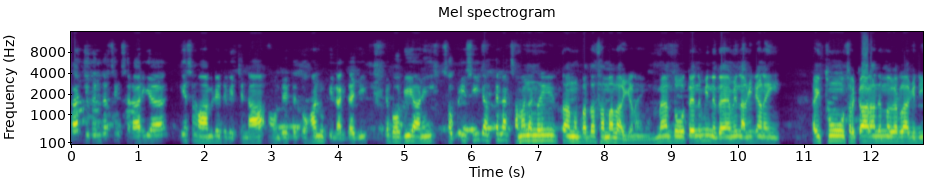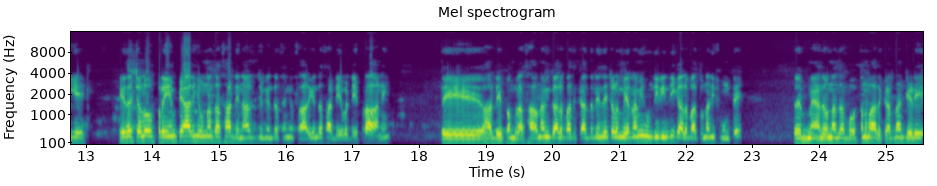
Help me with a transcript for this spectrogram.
ਤਾਂ ਜੋਗਿੰਦਰ ਸਿੰਘ ਸਲਾਰੀਆ ਇਸ ਮਾਮਲੇ ਦੇ ਵਿੱਚ ਨਾ ਆਉਂਦੇ ਤੇ ਤੁਹਾਨੂੰ ਕੀ ਲੱਗਦਾ ਜੀ? ਕਿ ਬੋਡੀ ਆਣੀ ਸੌਖੀ ਸੀ ਜਾਂ ਕਿੰਨਾ ਕੁ ਸਮਾਂ ਲੱਗਦਾ? ਨਹੀਂ, ਤੁਹਾਨੂੰ ਪਤਾ ਸਮਾਂ ਲੱਗ ਜਾਣਾ ਜੀ। ਮੈਂ 2-3 ਮਹੀਨੇ ਦਾ ਐਵੇਂ ਲੰਘ ਜਾਣਾ ਸੀ ਇੱਥੋਂ ਸਰਕਾਰਾਂ ਦੇ ਮਗਰ ਲੱਗ ਜੀਏ ਇਹ ਤਾਂ ਚਲੋ ਪ੍ਰੇਮ ਪਿਆਰ ਹੀ ਉਹਨਾਂ ਦਾ ਸਾਡੇ ਨਾਲ, ਜੋਗਿੰਦਰ ਸਿੰਘ ਸਾਰੀਆਂ ਦਾ ਸਾਡੇ ਵੱਡੇ ਭਰਾ ਨੇ। ਤੇ ਸਾਡੇ ਭੰਬਰਾ ਸਾਹਿਬ ਨਾਲ ਵੀ ਗੱਲਬਾਤ ਕਰਦੇ ਰਹਿੰਦੇ। ਚਲੋ ਮੇਰੇ ਨਾਲ ਵੀ ਹੁੰਦੀ ਰਹਿੰਦੀ ਗੱਲਬਾਤ ਉਹਨਾਂ ਦੀ ਫੋਨ ਤੇ। ਤੇ ਮੈਂ ਤਾਂ ਉਹਨਾਂ ਦਾ ਬਹੁਤ ਧੰਨਵਾਦ ਕਰਦਾ। ਜਿਹੜੇ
